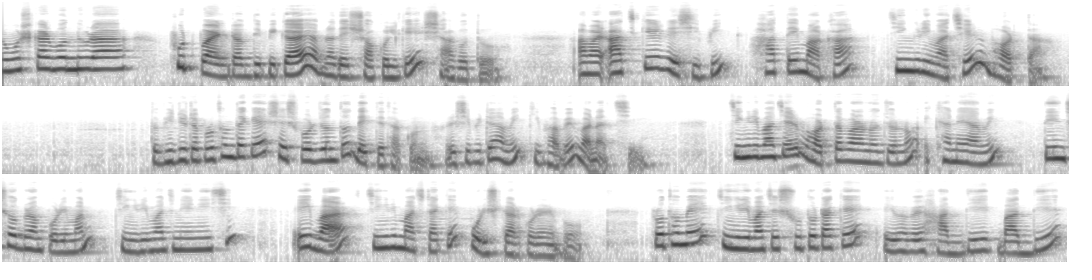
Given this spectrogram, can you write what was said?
নমস্কার বন্ধুরা food point of দীপিকায় আপনাদের সকলকে স্বাগত। আমার আজকের রেসিপি হাতে মাখা চিংড়ি মাছের ভর্তা। তো ভিডিওটা প্রথম থেকে শেষ পর্যন্ত দেখতে থাকুন রেসিপিটা আমি কীভাবে বানাচ্ছি। চিংড়ি মাছের ভর্তা বানানোর জন্য এখানে আমি তিনশো গ্রাম পরিমাণ চিংড়ি মাছ নিয়ে নিয়েছি। এইবার চিংড়ি মাছটাকে পরিষ্কার করে নেব। প্রথমে চিংড়ি মাছের সুতোটাকে এইভাবে হাত দিয়ে, বাদ দিয়ে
